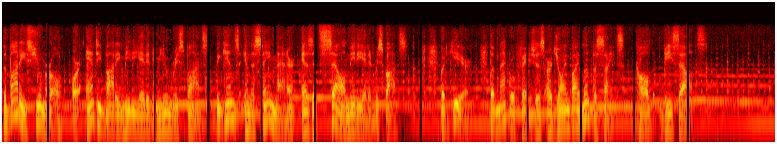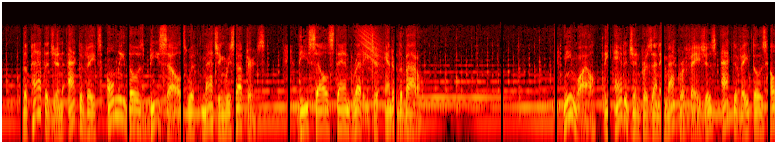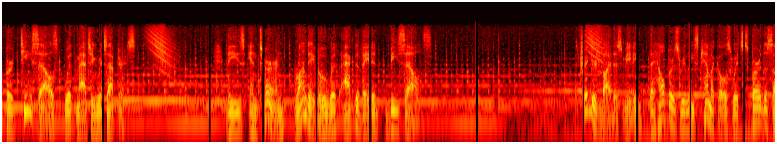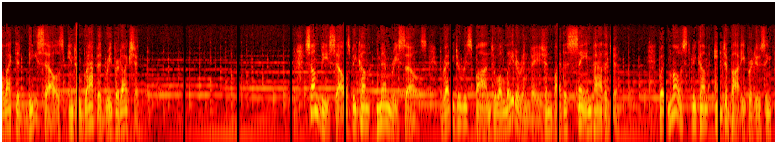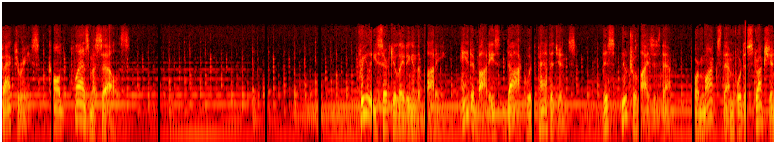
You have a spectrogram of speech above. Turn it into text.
The body's humoral or antibody-mediated immune response begins in the same manner as its cell-mediated response. But here, the macrophages are joined by lymphocytes, called B cells. The pathogen activates only those B cells with matching receptors. These cells stand ready to enter the battle. Meanwhile, the antigen-presenting macrophages activate those helper T cells with matching receptors. These, in turn, rendezvous with activated B cells. Triggered by this meeting, the helpers release chemicals which spur the selected B cells into rapid reproduction. Some B cells become memory cells, ready to respond to a later invasion by the same pathogen. But most become antibody-producing factories, called plasma cells. Freely circulating in the body, antibodies dock with pathogens. This neutralizes them, or marks them for destruction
